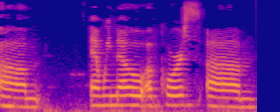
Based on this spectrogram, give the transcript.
Um, and we know, of course, um,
